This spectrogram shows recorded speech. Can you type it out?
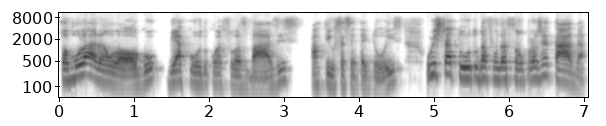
formularão logo, de acordo com as suas bases, artigo 62, o estatuto da fundação projetada,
